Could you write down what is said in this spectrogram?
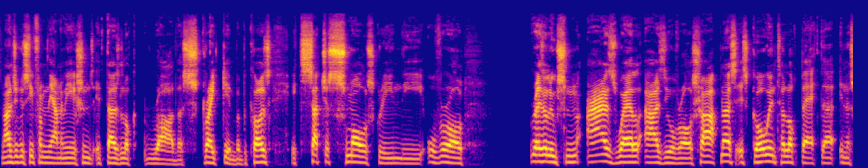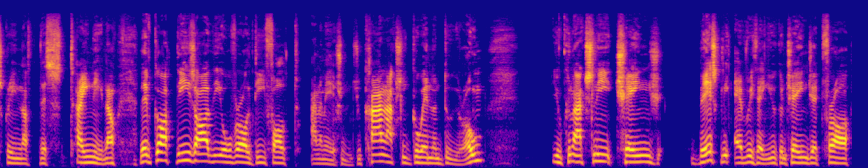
And as you can see from the animations, it does look rather striking. But because it's such a small screen, the overall resolution as well as the overall sharpness is going to look better in a screen that's this tiny. Now, they've got, these are the overall default animations. You can actually go in and do your own. You can actually change basically everything. You can change it for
